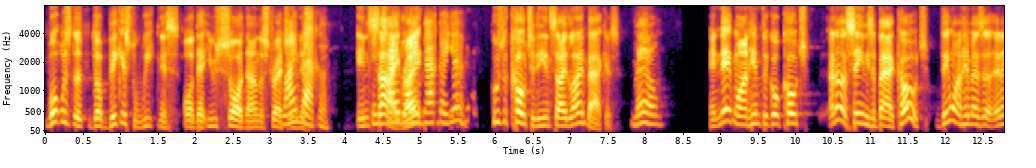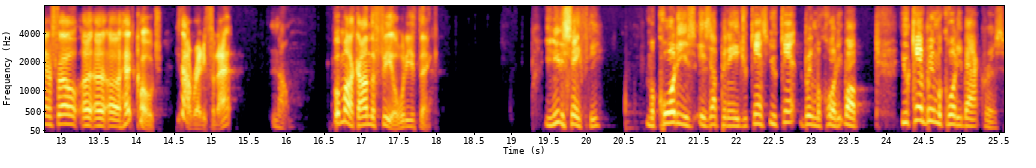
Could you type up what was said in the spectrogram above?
what was the the biggest weakness or that you saw down the stretch in this Linebacker, inside, right? linebacker, yeah, Who's the coach of the inside linebackers? Mayo. And they want him to go coach. I'm not saying he's a bad coach. They want him as a, an NFL uh, uh, uh, head coach. He's not ready for that. No, But Mark, on the field, what do you think? you need a safety. McCourty is, is up in age. You can't you can't bring McCourty. Well, you can't bring McCourty back, Chris.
